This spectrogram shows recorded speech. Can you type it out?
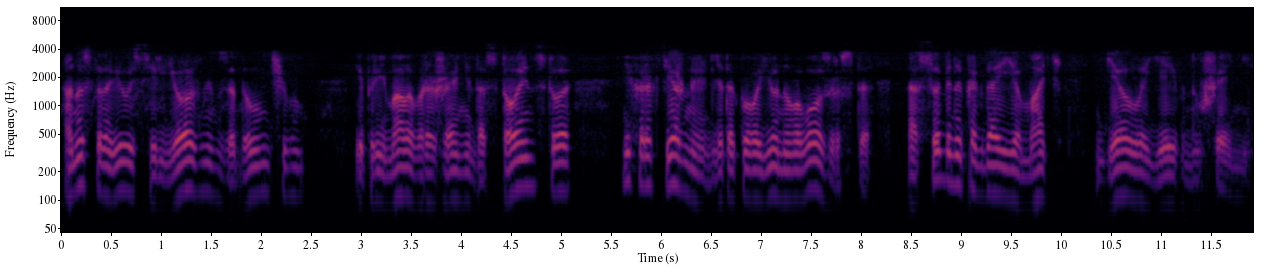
оно становилось серьезным, задумчивым и принимало выражение достоинства, не характерное для такого юного возраста, особенно когда ее мать делала ей внушение.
